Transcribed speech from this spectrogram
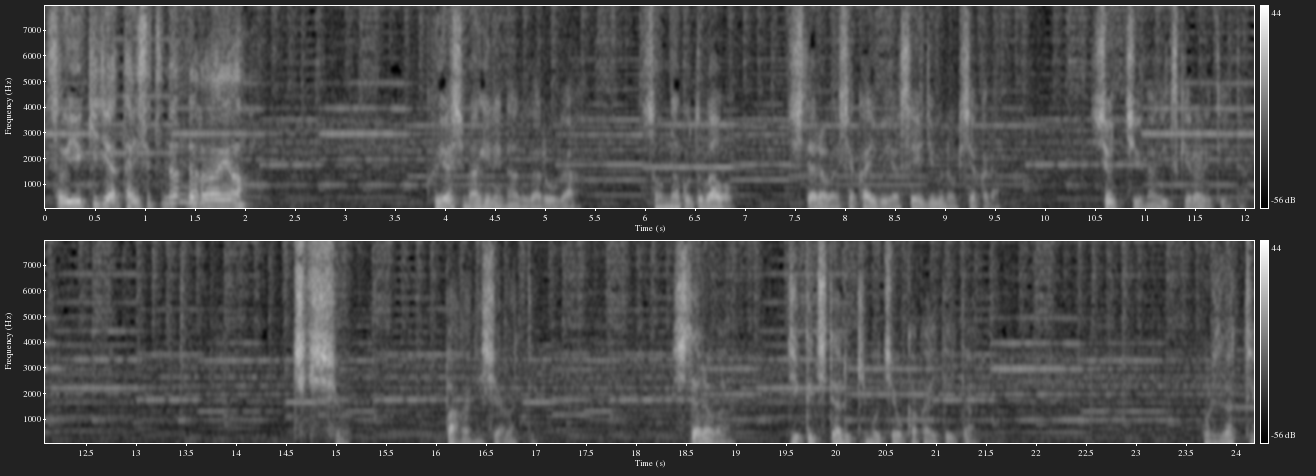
そういう記事は大切なんだろうよ。悔し紛れなのだろうがそんな言葉を設楽は社会部や政治部の記者からしょっちゅう投げつけられていたバカにしやがって。設楽はじくちたる気持ちを抱えていた。俺だって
